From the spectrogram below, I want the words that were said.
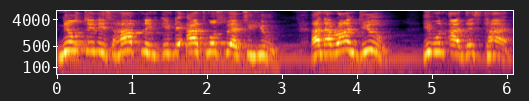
New thing is happening in the atmosphere to you and around you, even at this time,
